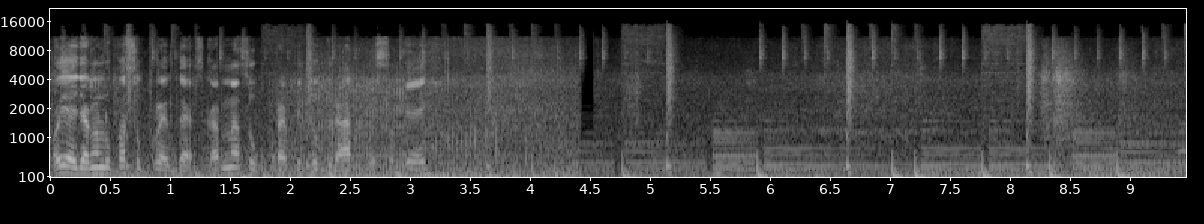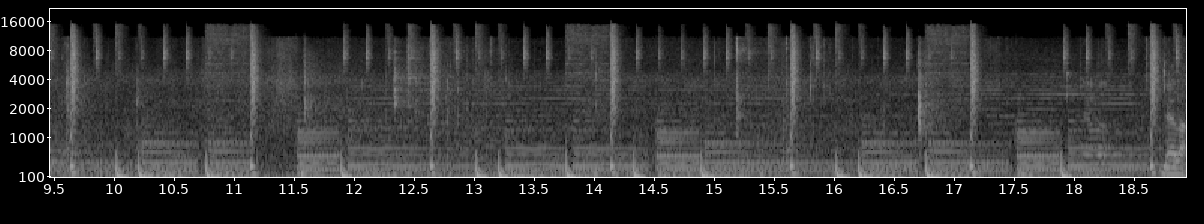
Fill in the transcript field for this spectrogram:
Oh ya jangan lupa subscribe guys karena subscribe itu gratis oke? nyala Sudah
